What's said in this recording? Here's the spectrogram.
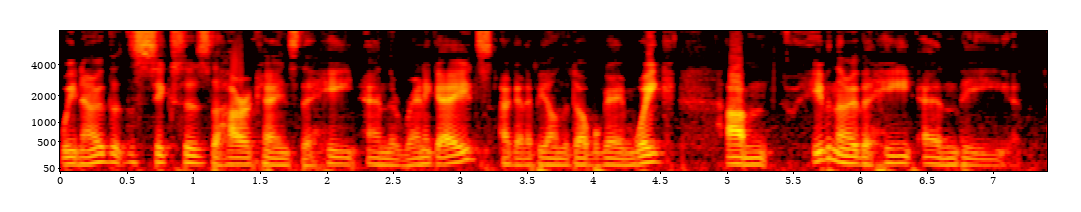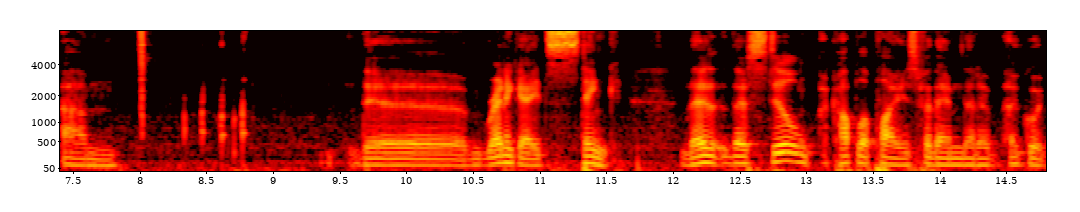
We know that the Sixers, the Hurricanes, the Heat, and the Renegades are going to be on the double game week. Um, even though the Heat and the um, the Renegades stink, there's still a couple of players for them that are, are good.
